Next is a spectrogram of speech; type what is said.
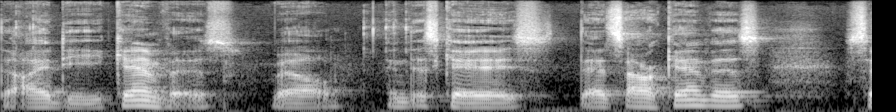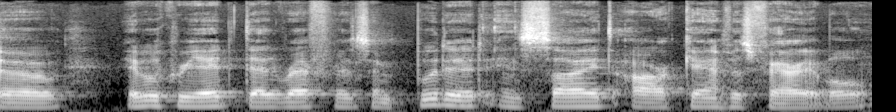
the ID canvas. Well, in this case, that's our canvas. So it will create that reference and put it inside our canvas variable.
